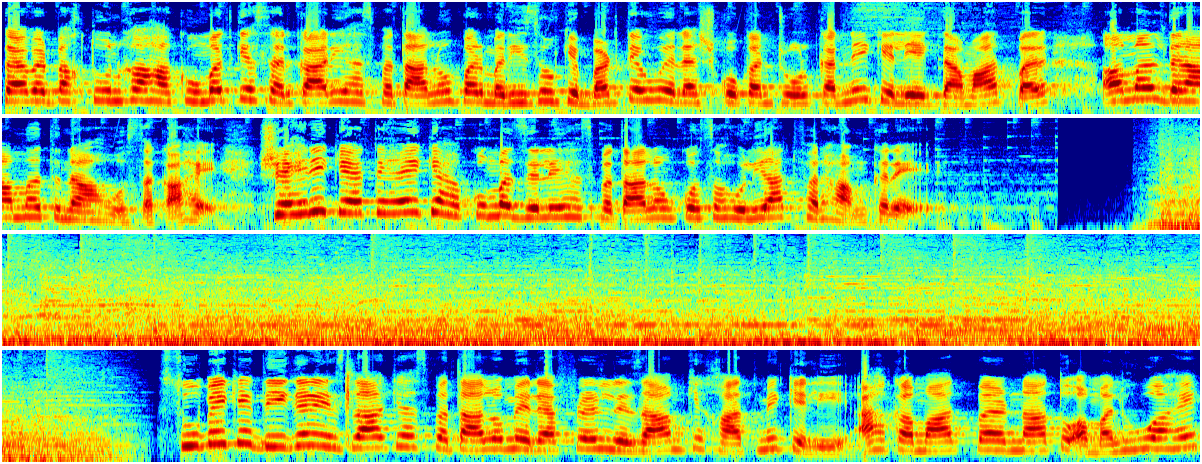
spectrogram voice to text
खैबर पख्तूनखा हुकूमत के सरकारी अस्पतालों पर मरीजों के बढ़ते हुए रश को कंट्रोल करने के लिए इकदाम पर अमल दरामद न हो सका है। शहरी कहते हैं कि हुकूमत ज़िले अस्पतालों को सहूलियात फराम करे। सूबे के दीगर इजला के अस्पतालों में रेफरल निज़ाम के खात्मे के लिए अहकाम पर ना तो अमल हुआ है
